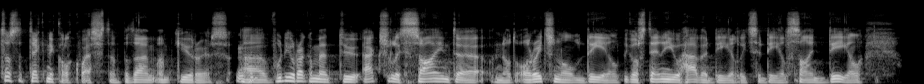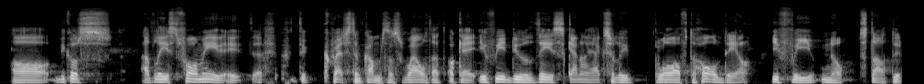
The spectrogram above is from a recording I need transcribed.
Just a technical question, but I'm, I'm curious. Mm-hmm. Uh, would you recommend to actually sign the not original deal because then you have a deal? It's a deal, signed deal, or because at least for me, it, the question comes as well that okay, if we do this, can I actually blow off the whole deal? if we you know start to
